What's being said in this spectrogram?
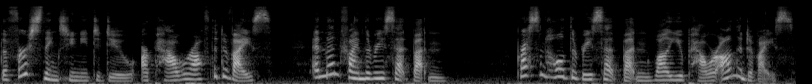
The first things you need to do are power off the device and then find the reset button. Press and hold the reset button while you power on the device.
